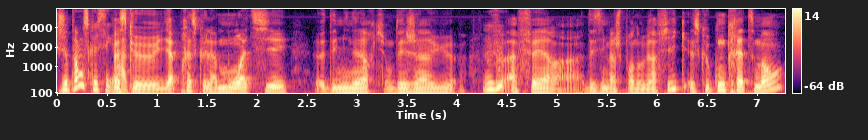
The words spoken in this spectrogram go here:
Je pense que c'est grave. Parce qu'il y a presque la moitié euh, des mineurs qui ont déjà eu euh, Mhm. affaire à des images pornographiques. Est-ce que concrètement,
